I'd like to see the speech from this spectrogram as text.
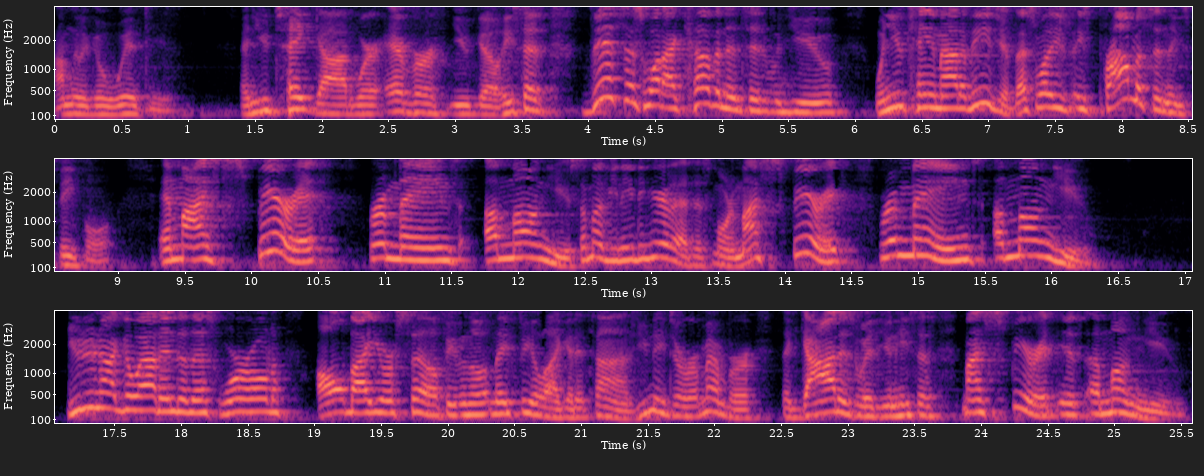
I'm going to go with you. And you take God wherever you go. He says, This is what I covenanted with you when you came out of Egypt. That's what he's, he's promising these people. And my spirit remains among you. Some of you need to hear that this morning. My spirit remains among you. You do not go out into this world all by yourself, even though it may feel like it at times. You need to remember that God is with you, and He says, My spirit is among you.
